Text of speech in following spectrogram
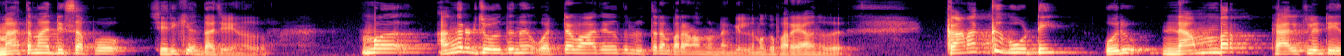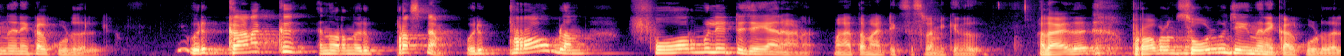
മാത്തമാറ്റിക്സ് അപ്പോൾ ശരിക്കും എന്താ ചെയ്യുന്നത്? നമ്മൾ അങ്ങനെ ഒരു ചോദ്യത്തിന് ഒറ്റ വാചകത്തിൽ ഉത്തരം പറയണമെന്നുണ്ടെങ്കിൽ നമുക്ക് പറയാവുന്നത് കണക്ക് കൂട്ടി ഒരു നമ്പർ കാൽക്കുലേറ്റ് ചെയ്യുന്നതിനേക്കാൾ കൂടുതൽ. ഒരു കണക്ക് എന്ന് പറയുന്ന ഒരു പ്രശ്നം ഒരു പ്രോബ്ലം ഫോർമുലേറ്റ് ചെയ്യാനാണ് മാത്തമാറ്റിക്സ് ശ്രമിക്കുന്നത്. അതായത് പ്രോബ്ലം സോൾവ് ചെയ്യുന്നതിനേക്കാൾ കൂടുതൽ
